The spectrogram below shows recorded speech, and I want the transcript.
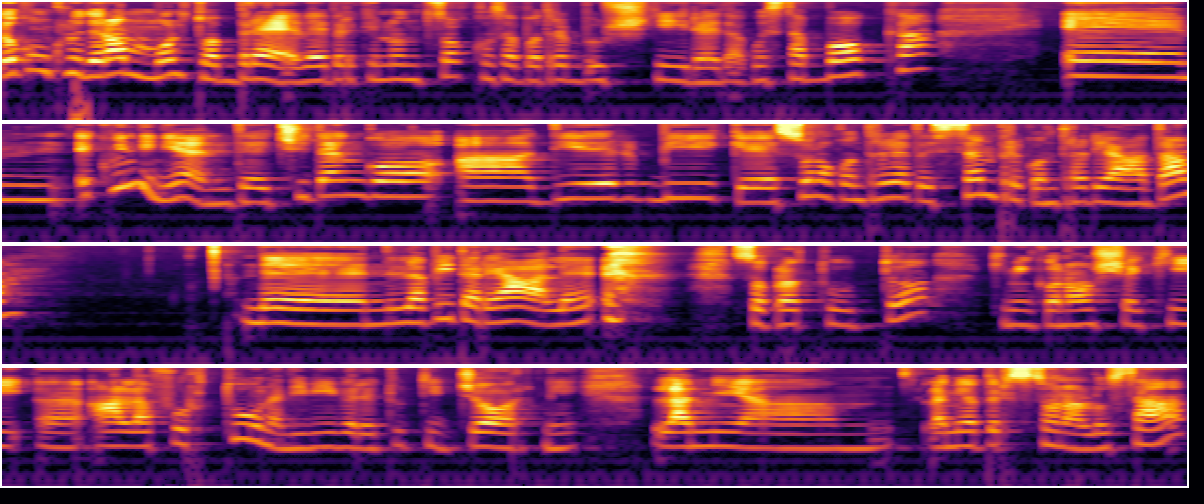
lo concluderò molto a breve perché non so cosa potrebbe uscire da questa bocca e, ehm, e, quindi niente, ci tengo a dirvi che sono contrariata e sempre contrariata ne, nella vita reale, soprattutto. Chi mi conosce, chi eh, ha la fortuna di vivere tutti i giorni la mia, la mia persona lo sa.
